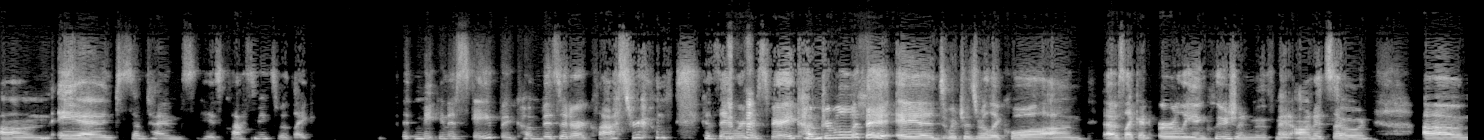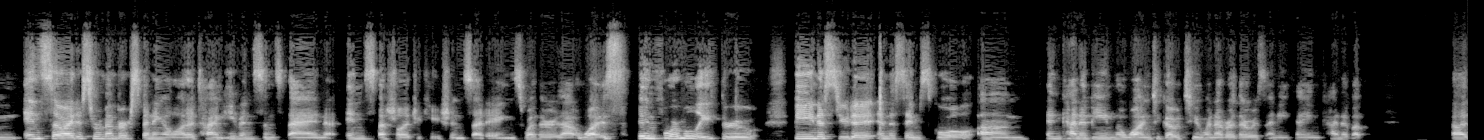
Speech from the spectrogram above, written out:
Um, and sometimes his classmates would like make an escape and come visit our classroom because they were just very comfortable with it and which was really cool um, that was like an early inclusion movement on its own. Um, and so i just remember spending a lot of time even since then in special education settings whether that was informally through being a student in the same school um, and kind of being the one to go to whenever there was anything kind of up uh,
